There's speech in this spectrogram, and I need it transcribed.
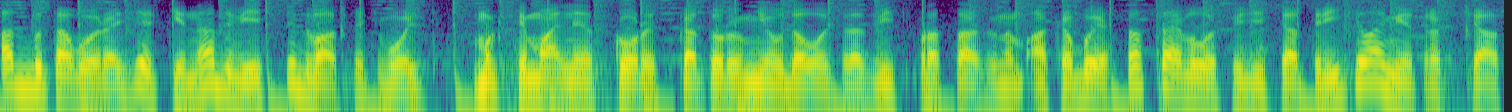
от бытовой розетки на 220 вольт. Максимальная скорость, которую мне удалось развить с просаженным АКБ, составила 63 км в час.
